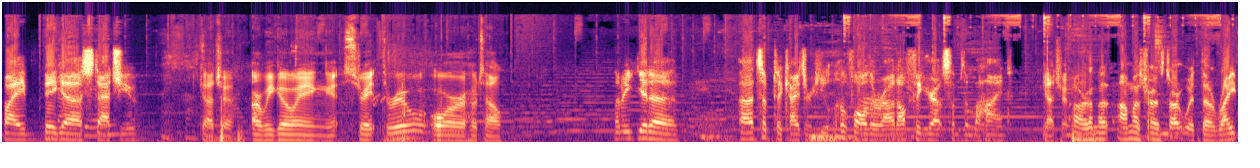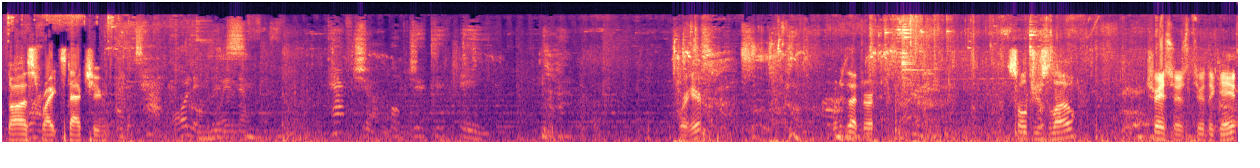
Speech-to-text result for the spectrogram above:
by big uh, statue. Gotcha. Are we going straight through or hotel? Let me get a. Uh, it's up to Kaiser. He'll, he'll follow the route. I'll figure out something behind. Gotcha. Alright, I'm, gonna- I'm gonna try to start with the right bus, right statue. Attack. Capture objective A. We're here. What is that direct? Soldiers low. Tracers through the gate.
